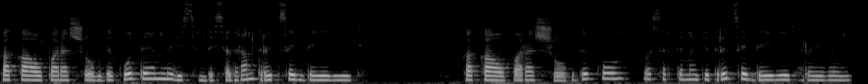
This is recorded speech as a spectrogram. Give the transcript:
Какао-порошок деко темний 80 грам 39. Какао-порошок деко в асортименті 39 гривень.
